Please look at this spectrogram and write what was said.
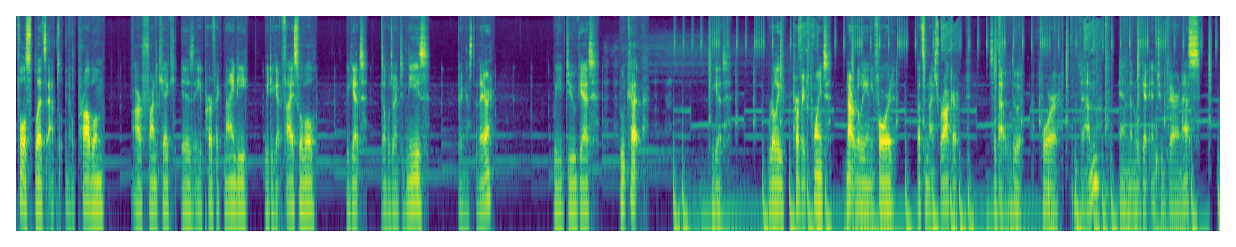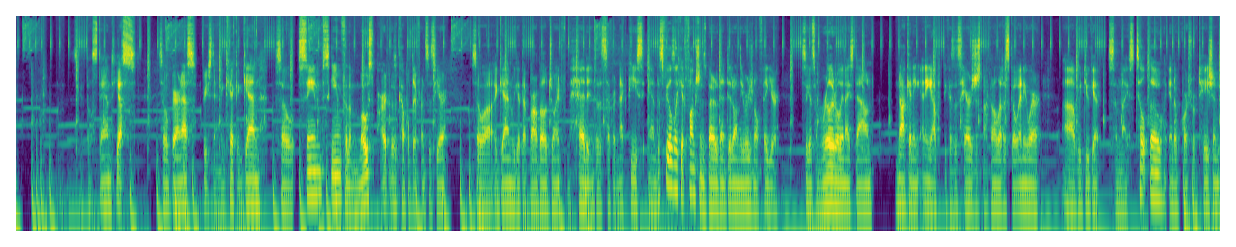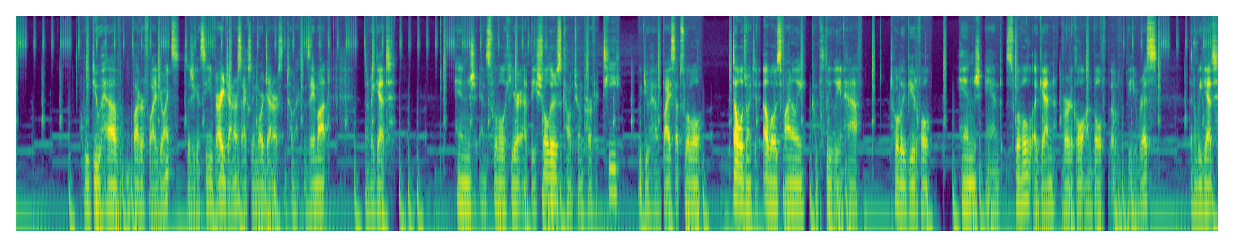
full splits, absolutely no problem. Our front kick is a perfect 90. We do get thigh swivel. We get double jointed knees, bring us to there. We do get boot cut. We get really perfect point, not really any forward, but some nice rocker. So that will do it for them. And then we get into Baroness. Let's see if they'll stand. Yes. So Baroness, freestanding kick again. So same scheme for the most part. There's a couple differences here. So uh, again, we get that barbell joint from the head into the separate neck piece, and this feels like it functions better than it did on the original figure. So you get some really, really nice down, not getting any up because this hair is just not gonna let us go anywhere. Uh, we do get some nice tilt though, and of course rotation. We do have butterfly joints. So as you can see, very generous, actually more generous than Tomax and Xamot. Then we get hinge and swivel here at the shoulders, come up to an perfect T. We do have bicep swivel, double jointed elbows finally, completely in half, totally beautiful. Hinge and swivel, again, vertical on both of the wrists. Then we get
